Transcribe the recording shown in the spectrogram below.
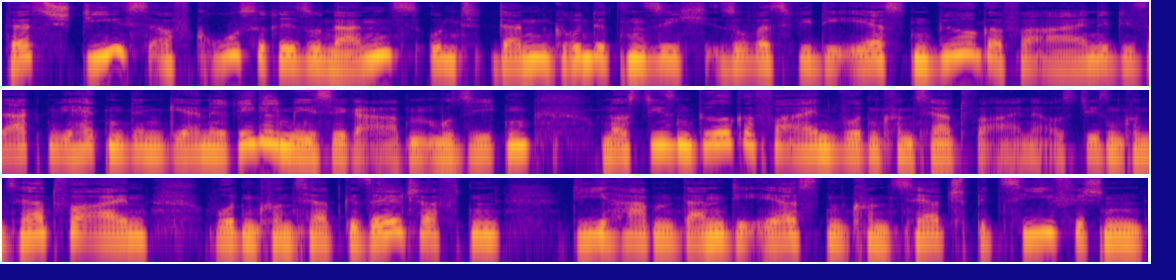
Das stieß auf große Resonanz und dann gründeten sich sowas wie die ersten Bürgervereine, die sagten, wir hätten denn gerne regelmäßige Abendmusiken und aus diesen Bürgervereinen wurden Konzertvereine. Aus diesen Konzertvereinen wurden Konzertgesellschaften, die haben dann die ersten konzertspezifischen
